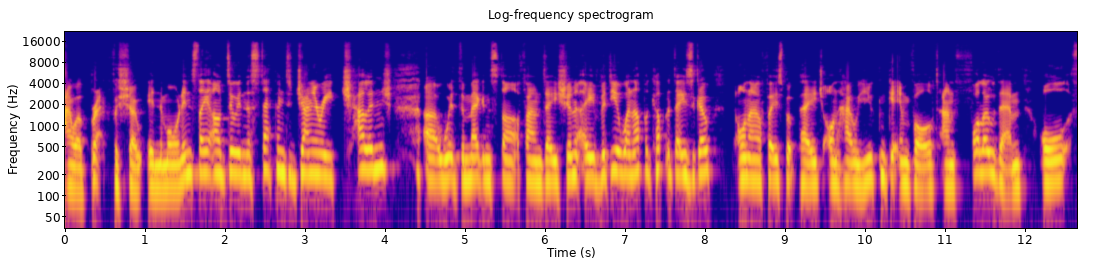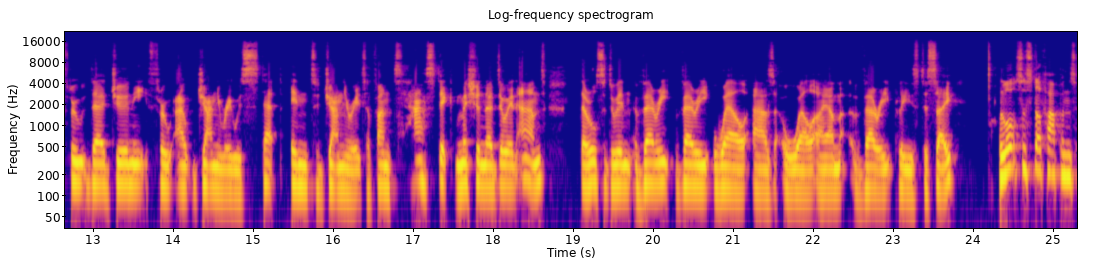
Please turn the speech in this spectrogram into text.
our Breakfast Show in the mornings. They are doing the Step into January challenge uh, with the Megan Start Foundation. A video went up a couple of days ago on our Facebook page on how you can get involved and follow them all through their journey throughout January with Step into January. It's a fantastic mission they're doing, and they're also doing very, very well as well. I am very pleased to say. Lots of stuff happens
